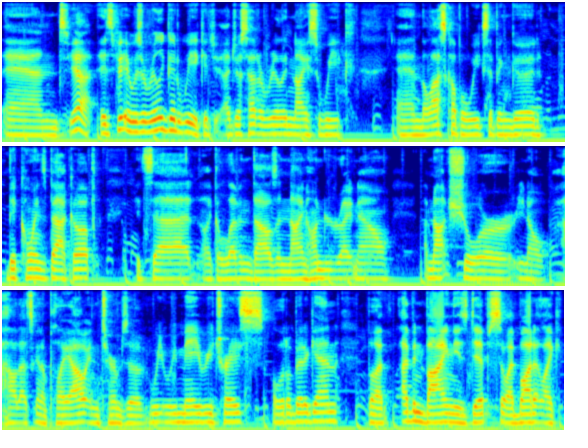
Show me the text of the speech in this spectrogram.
And yeah, it's it was a really good week. It, I just had a really nice week, and the last couple weeks have been good. Bitcoin's back up. It's at like 11,900 right now. I'm not sure, you know, how that's going to play out in terms of we, we may retrace a little bit again, but I've been buying these dips. So I bought it like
